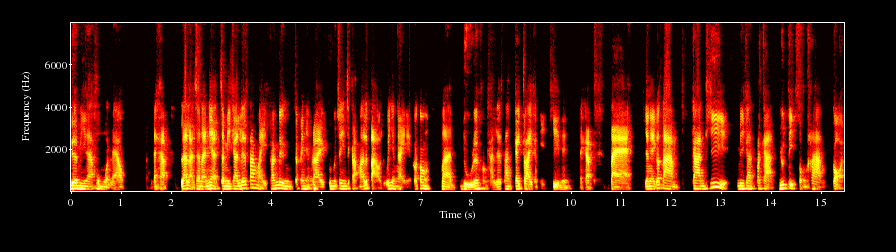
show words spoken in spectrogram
เดือนมีนาคมหมดแล้วนะครับ และหลังจากนั้นเนี่ยจะมีการเลือกตั้งใหม่อีกครั้งหนึ่งจะเป็นอย่างไรคุณมุนจอินจะกลับมาหรือเปล่า หรือว่ายังไงเนี่ยก็ต้องมาดูเรื่องของการเลือกตั้งใกล้ๆกันอีกทีหนึ่งนะครับ แต่ยังไงก็ตามการที่มีการประกาศยุติสงครามก่อน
